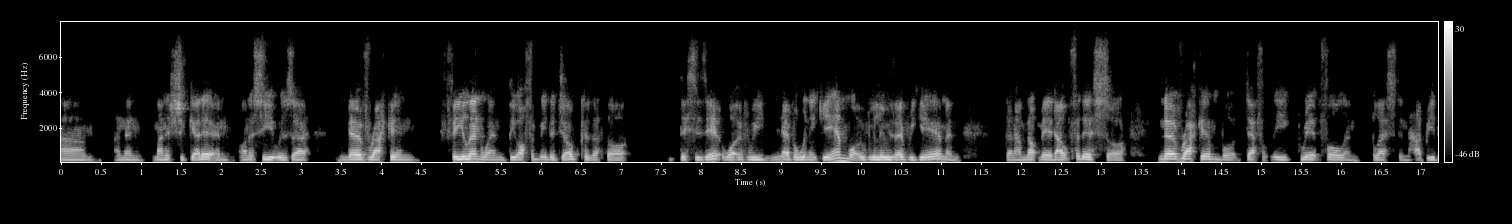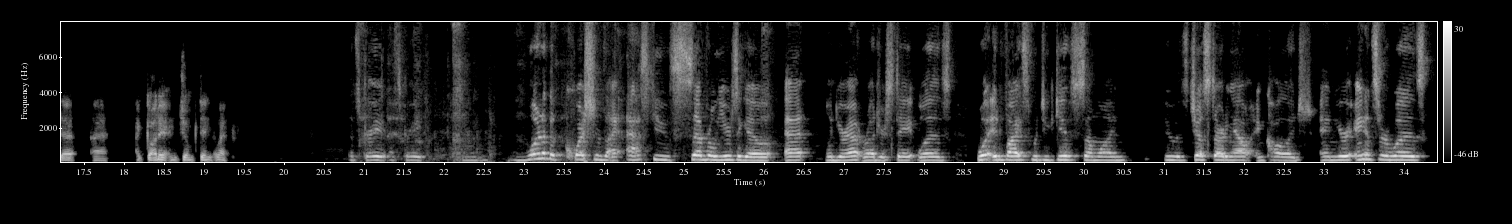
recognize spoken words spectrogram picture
um, and then managed to get it. And honestly, it was a nerve wracking feeling when they offered me the job because I thought, this is it. What if we never win a game? What if we lose every game? And then I'm not made out for this. So nerve wracking, but definitely grateful and blessed and happy that uh, I got it and jumped into it. That's great. That's great. One of the questions I asked you several years ago at when you're at Roger State was, what advice would you give someone who is just starting out in college? And your answer was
